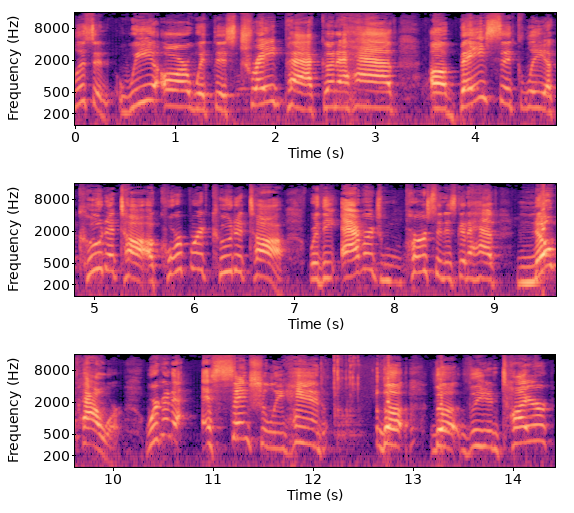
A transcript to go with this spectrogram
Listen, we are with this trade pact going to have basically a coup d'etat, a corporate coup d'etat, where the average person is going to have no power. We're going to essentially hand the the the entire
